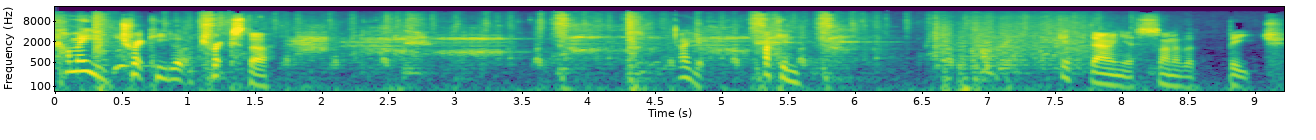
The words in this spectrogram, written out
Come here, you tricky little trickster. Oh, you fucking... Get down, you son of a beach.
